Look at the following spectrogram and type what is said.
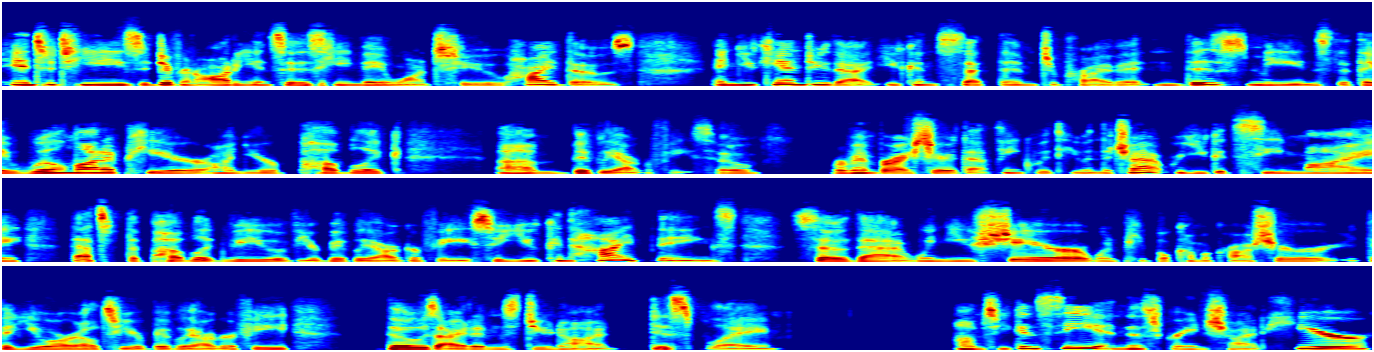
entities, different audiences, he may want to hide those. And you can do that. You can set them to private. And this means that they will not appear on your public um, bibliography. So remember I shared that link with you in the chat where you could see my, that's the public view of your bibliography. So you can hide things so that when you share or when people come across your, the URL to your bibliography, those items do not display. Um, so you can see in this screenshot here,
